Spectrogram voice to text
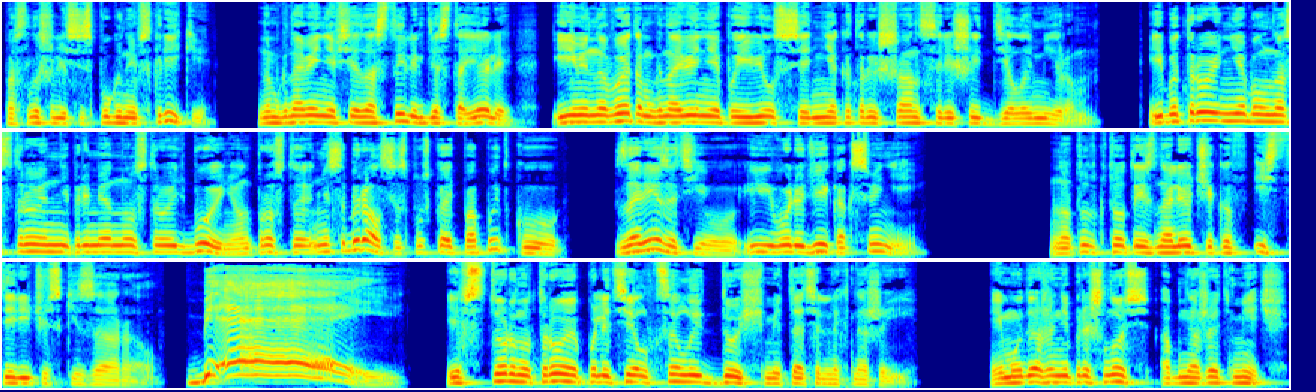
Послышались испуганные вскрики. На мгновение все застыли, где стояли, и именно в это мгновение появился некоторый шанс решить дело миром. Ибо Трой не был настроен непременно устроить бойню, он просто не собирался спускать попытку зарезать его и его людей как свиней. Но тут кто-то из налетчиков истерически заорал. «Бей!» И в сторону Троя полетел целый дождь метательных ножей. Ему даже не пришлось обнажать меч.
